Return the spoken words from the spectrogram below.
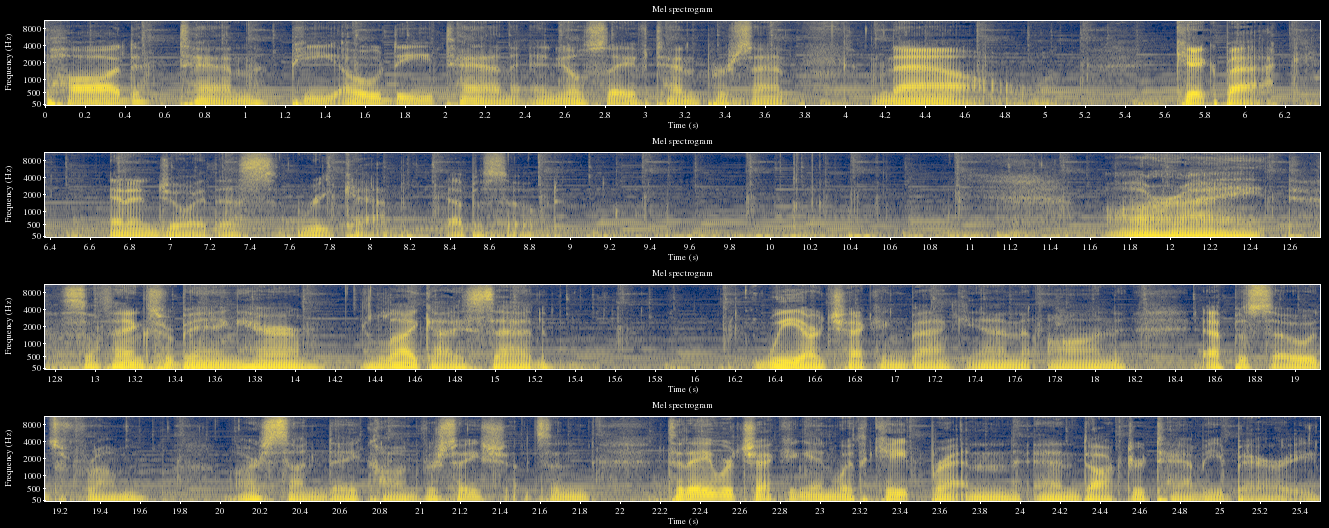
POD10, P O D 10, and you'll save 10%. Now, kick back and enjoy this recap episode. All right. So, thanks for being here. Like I said, we are checking back in on episodes from our Sunday conversations. And today we're checking in with Kate Brenton and Dr. Tami Berry.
